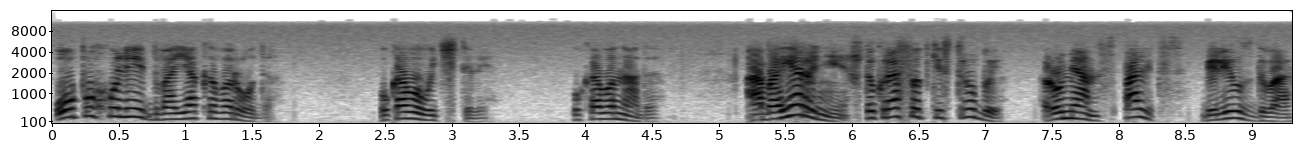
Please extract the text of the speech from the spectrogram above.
Опухоли двоякого рода. У кого вычитали? У кого надо. А боярыни, что красотки с трубы. Румян с палец, белил с два.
